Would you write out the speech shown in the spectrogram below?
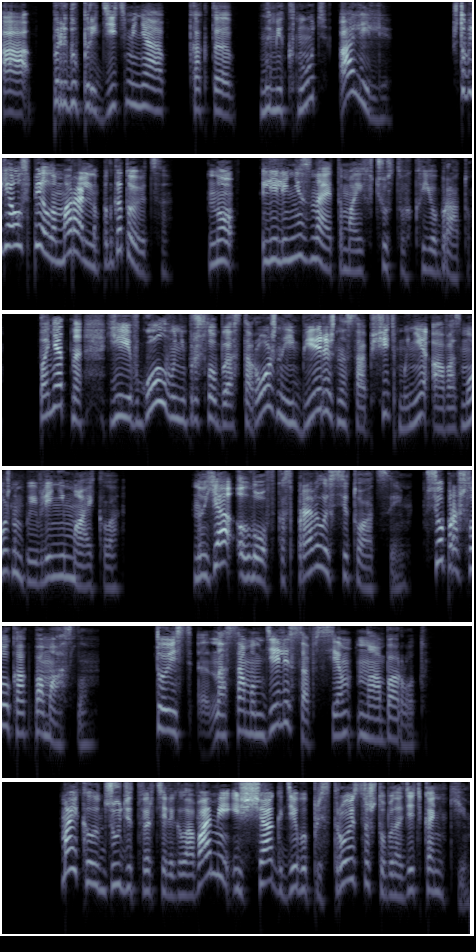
А предупредить меня, как-то намекнуть, а, Лили? Чтобы я успела морально подготовиться. Но Лили не знает о моих чувствах к ее брату. Понятно, ей в голову не пришло бы осторожно и бережно сообщить мне о возможном появлении Майкла. Но я ловко справилась с ситуацией. Все прошло как по маслу. То есть, э, на самом деле, совсем наоборот. Майкл и Джудит вертели головами, ища, где бы пристроиться, чтобы надеть коньки.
